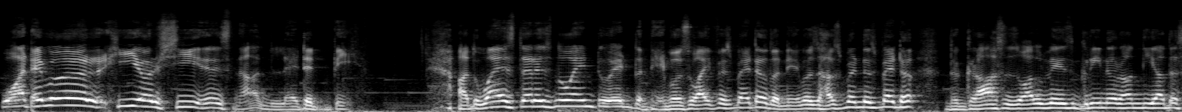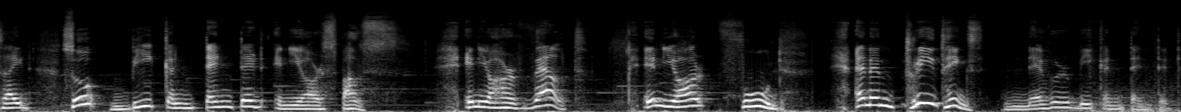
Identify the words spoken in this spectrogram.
Whatever he or she is, now let it be. Otherwise, there is no end to it. The neighbor's wife is better, the neighbor's husband is better, the grass is always greener on the other side. So be contented in your spouse, in your wealth, in your food, and in three things. Never be contented.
